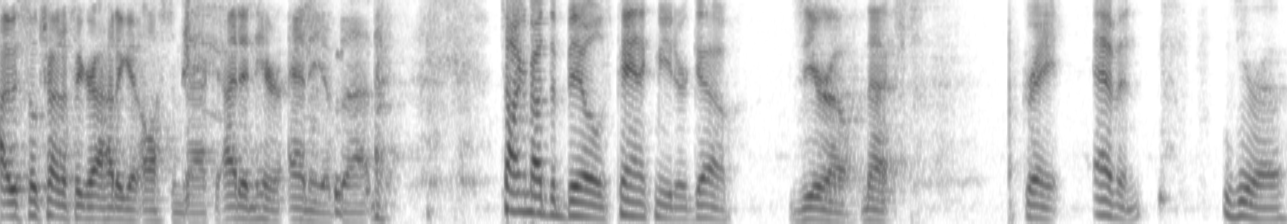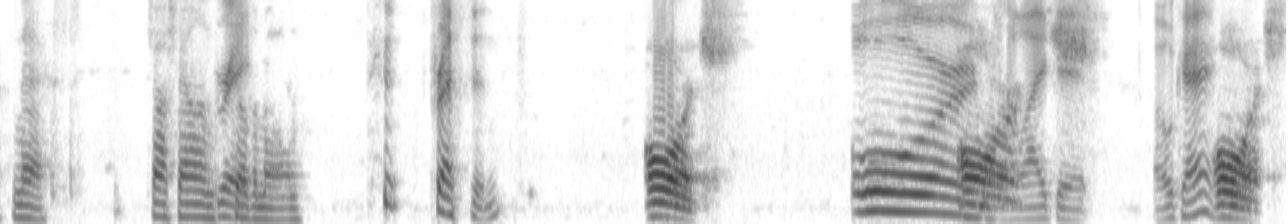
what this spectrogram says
I was still trying to figure out how to get Austin back. I didn't hear any of that. Talking about the Bills, panic meter, go. Zero. Next. Great, Evan, Zero. Next. Josh Allen's Great. still the man. Preston, Orange. orange. I like it. Okay. Orange.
